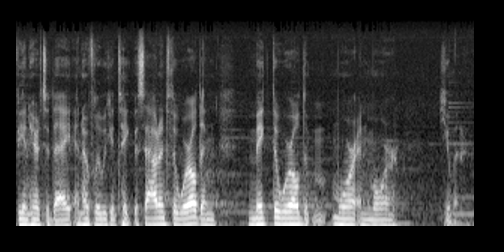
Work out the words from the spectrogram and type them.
being here today. And hopefully we can take this out into the world and make the world more and more human.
